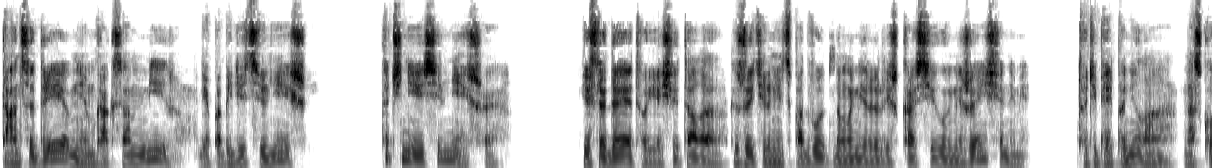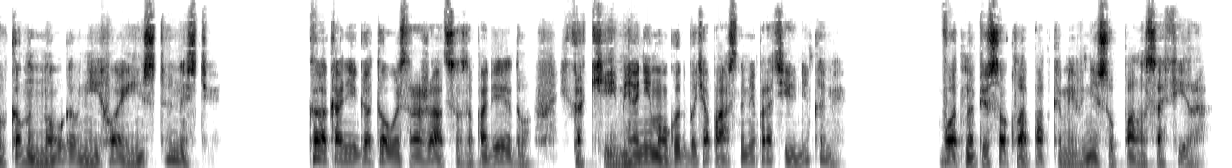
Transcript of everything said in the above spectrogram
Танце древнем, как сам мир, где победит сильнейший. Точнее, сильнейшая. Если до этого я считала жительниц подводного мира лишь красивыми женщинами, то теперь поняла, насколько много в них воинственности. Как они готовы сражаться за победу и какими они могут быть опасными противниками. Вот на песок лопатками вниз упала Сафира,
